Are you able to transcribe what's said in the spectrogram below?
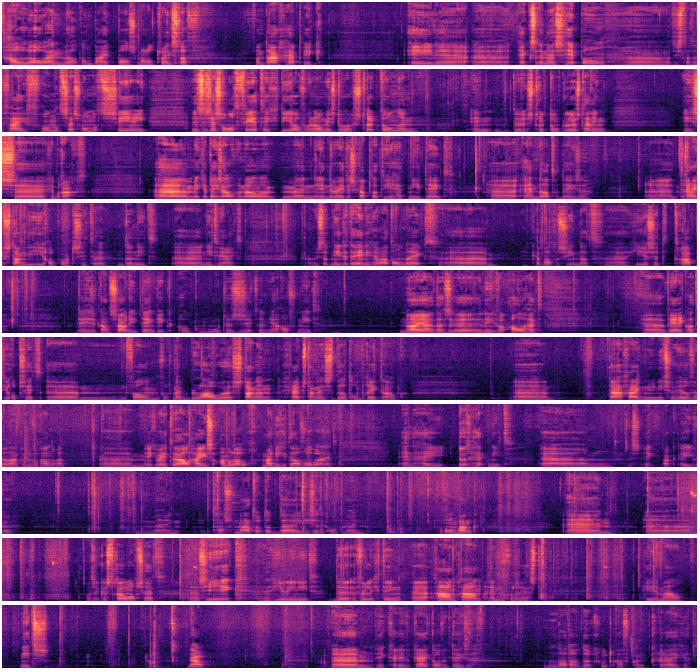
Hallo en welkom bij Pulse Model Train Stuff. Vandaag heb ik een uh, XNS Hippel, uh, wat is dat, een 500, 600 serie. Dit is een 640 die overgenomen is door Structon en in de Structon kleurstelling is gebracht. Um, ik heb deze overgenomen in de wetenschap dat hij het niet deed. en dat deze drijfstang die hierop hoort te zitten er niet uh, niet werkt. Nou is dat niet het enige wat ontbreekt. Uh, ik heb al gezien dat uh, hier zit de trap. Deze kant zou die denk ik ook moeten zitten. Ja of niet? Nou ja, dat is in ieder geval al het werk wat hierop zit. Ehm, van volgens mij blauwe stangen, grijpstangen, dat ontbreekt ook. Ehm, daar ga ik nu niet zo heel veel aan kunnen veranderen. Um, ik weet wel, hij is analoog, maar digitaal voorbereid. En hij doet het niet. Um, dus ik pak even mijn transformator erbij. Hier zet ik op mijn rollenbank. En um, als ik er stroom opzet, uh, zie ik, jullie niet, de verlichting uh, aangaan. En voor de rest helemaal niets. Nou, Um, ik ga even kijken of ik deze ladder er goed af kan krijgen.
